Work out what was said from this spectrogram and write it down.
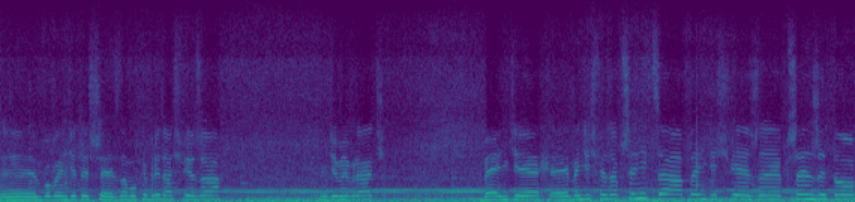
E, bo będzie też e, znowu hybryda świeża. Będziemy brać. Będzie, będzie świeża pszenica, będzie świeże przężyto.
